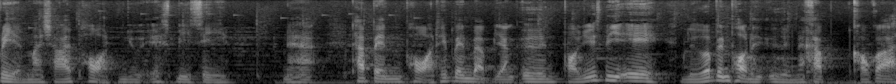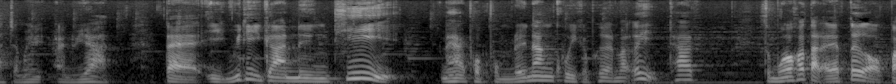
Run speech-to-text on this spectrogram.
ปลี่ยนมาใช้พอร์ต USB-C นะฮะ ถ้าเป็นพอร์ตที่เป็นแบบอย่างอื่น พอร์ต USB-A หรือว่าเป็นพอร์ตอื่นๆนะครับ เขาก็อาจจะไม่อนุญาต แต่อีกวิธีการหนึ่งที่นะฮะผมผมได้นั่งคุยกับเพื่อนว่าเอ้ยถ้าสมมติว่าเขาตัดอะแดปเตอร์ออกไป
